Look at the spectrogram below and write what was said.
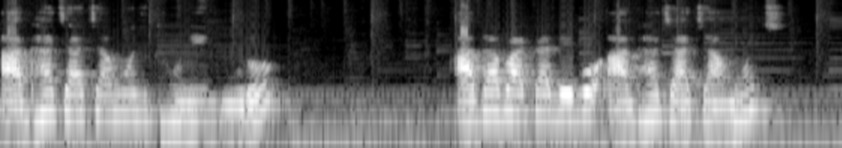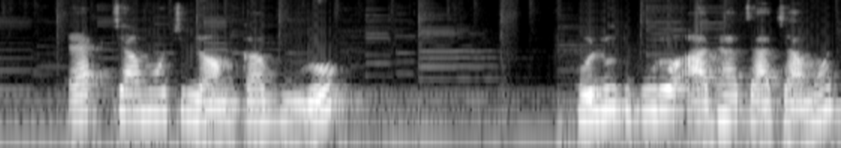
আধা চা চামচ ধনে গুঁড়ো। আদা বাটা দেব আধা চা চামচ। এক চামচ লঙ্কা গুঁড়ো। হলুদ গুঁড়ো আধা চা চামচ।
